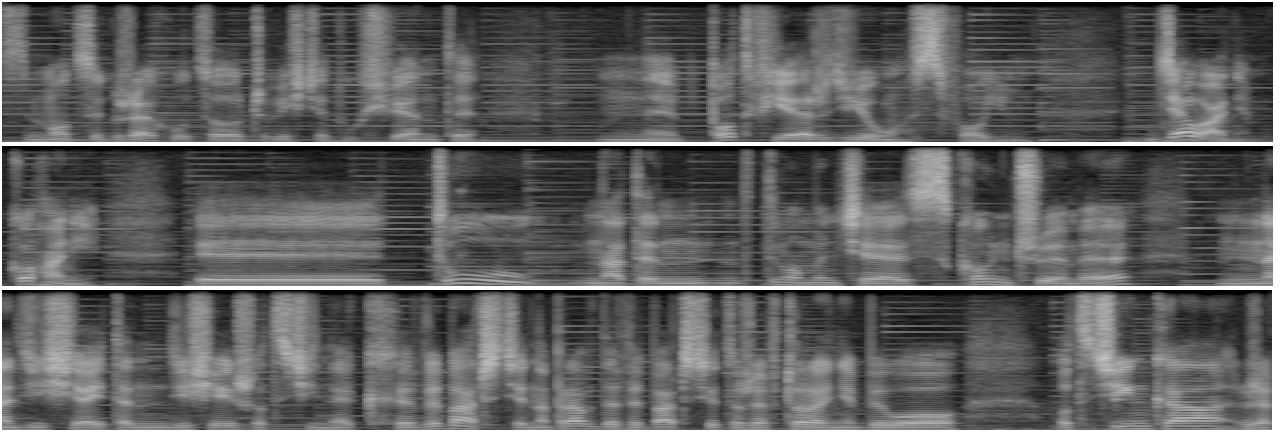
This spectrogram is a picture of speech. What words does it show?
z mocy grzechu, co oczywiście Duch Święty mm, potwierdził swoim działaniem. Kochani, yy, tu na ten, w tym momencie skończymy na dzisiaj ten dzisiejszy odcinek. Wybaczcie, naprawdę wybaczcie to, że wczoraj nie było odcinka, że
